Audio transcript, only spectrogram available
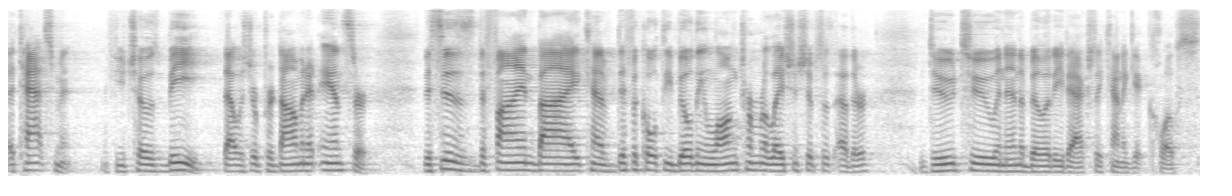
attachment. If you chose B, that was your predominant answer. This is defined by kind of difficulty building long term relationships with other due to an inability to actually kind of get close.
